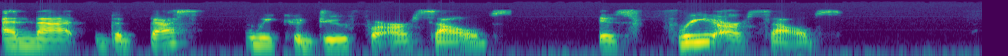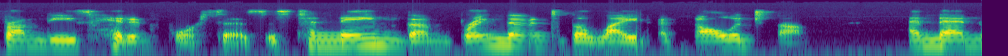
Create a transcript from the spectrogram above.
And that the best we could do for ourselves is free ourselves from these hidden forces, is to name them, bring them into the light, acknowledge them. And then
